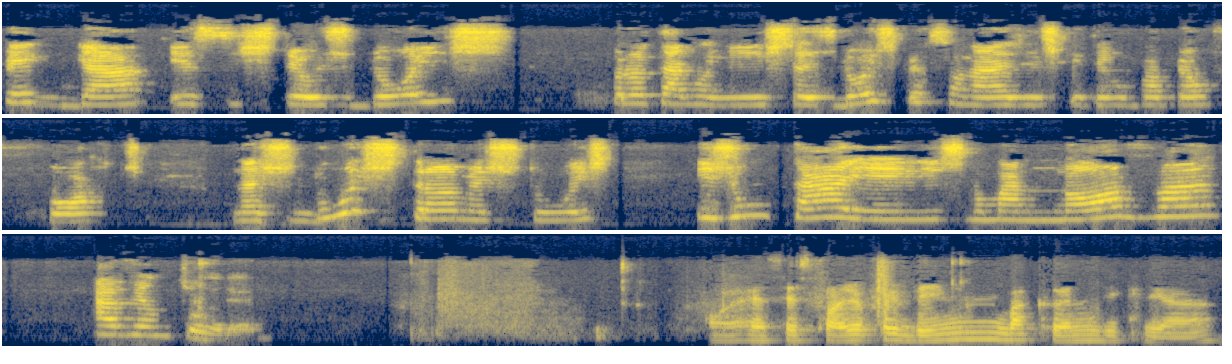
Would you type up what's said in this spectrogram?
pegar esses teus dois protagonistas, dois personagens que têm um papel forte nas duas tramas tuas e juntar eles numa nova aventura. Essa história foi bem bacana de criar,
